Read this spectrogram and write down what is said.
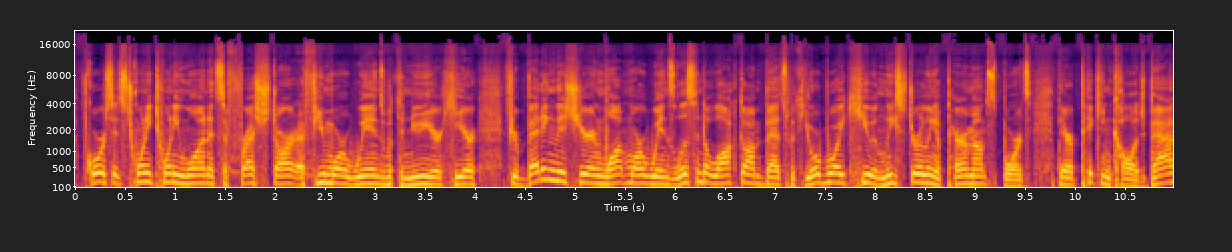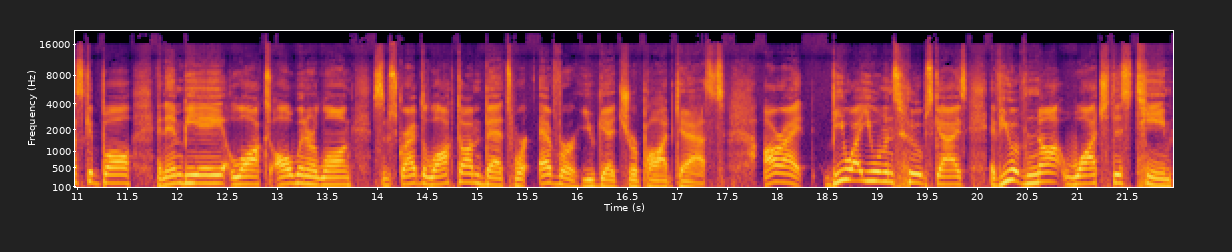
Of course, it's 2021, it's a fresh start, a few more wins with the new year here. If you're betting this year and want more wins, listen to Locked On Bets with your boy Q and Lee Sterling of Paramount Sports. They are picking college basketball and NBA locks all winter long. Subscribe subscribe to Locked On Bets wherever you get your podcasts. All right, BYU Women's Hoops, guys. If you have not watched this team,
